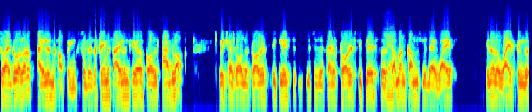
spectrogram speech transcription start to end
So I do a lot of island hopping. So there's a famous island here called Havelock, which has all the touristy places, which is a kind of touristy place. So Yeah. someone comes with their wife, you know, the wife can go,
